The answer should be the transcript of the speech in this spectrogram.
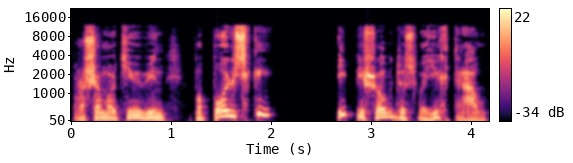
Прошамотів він по польськи і пішов до своїх трав.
